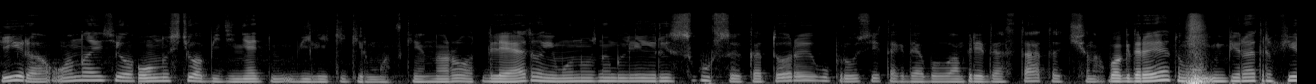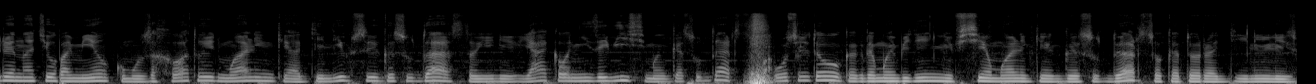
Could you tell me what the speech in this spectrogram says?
Фира, он начал полностью объединять великий германский народ. Для этого ему нужны были ресурсы, которые у Пруссии тогда было предостаточно. Благодаря этому император Фире начал по-мелкому захватывать маленькие отделившие государства или якобы независимые государства. После того, когда мы объединили все маленькие государства, которые отделились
